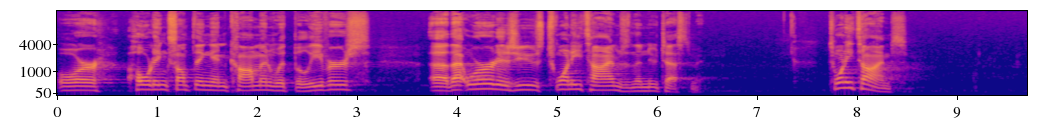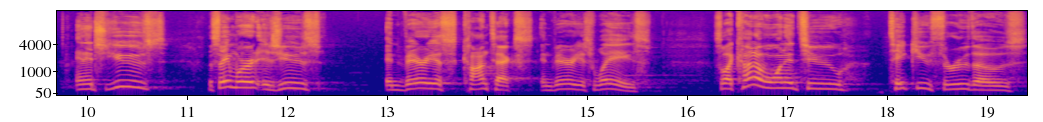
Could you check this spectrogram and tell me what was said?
or holding something in common with believers, uh, that word is used 20 times in the New Testament. 20 times. And it's used, the same word is used in various contexts, in various ways. So I kind of wanted to take you through those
